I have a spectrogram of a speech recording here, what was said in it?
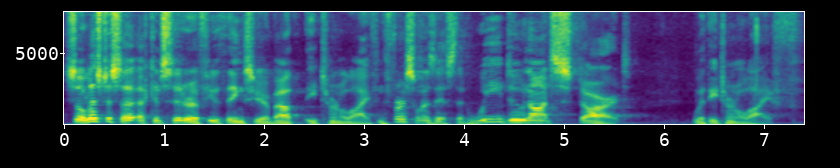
So, let's just uh, consider a few things here about eternal life. And the first one is this that we do not start with eternal life.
